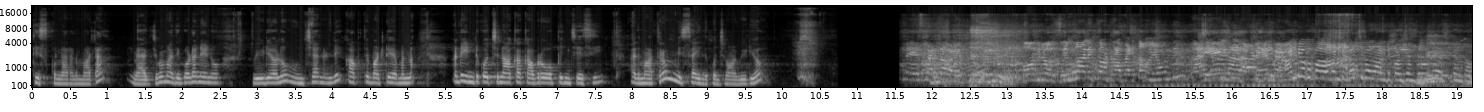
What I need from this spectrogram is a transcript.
తీసుకున్నారనమాట మ్యాక్సిమం అది కూడా నేను వీడియోలో ఉంచానండి. కాకపోతే బట్ ఏమన్నా అంటే ఇంటికి వచ్చినాక కవర్ ఓపెన్ చేసి అది మాత్రం మిస్ అయింది కొంచెం ఆ వీడియో. కొంచెం ఫుల్ చేసుకుంటాం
